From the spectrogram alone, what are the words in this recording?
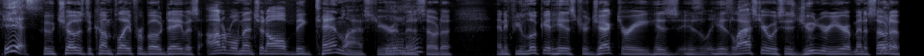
He is. who chose to come play for Bo Davis. Honorable mention all Big Ten last year Mm-hmm. at Minnesota. And if you look at his trajectory, his his his last year was his junior year at Minnesota.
